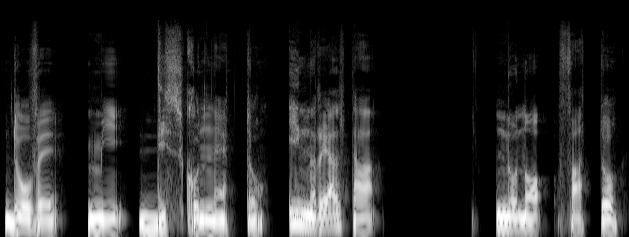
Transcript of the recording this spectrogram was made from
dove mi disconnetto. In realtà non ho fatto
